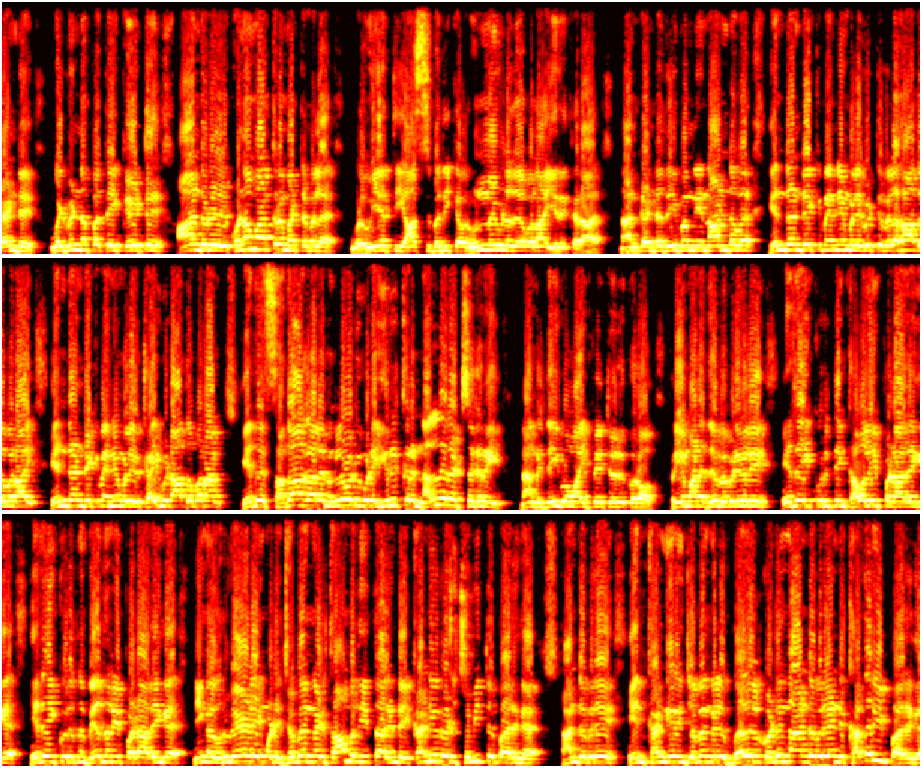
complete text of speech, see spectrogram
கண்டு உங்கள் விண்ணப்பத்தை கேட்டு ஆண்டவரை குணமாக்கிற மட்டுமல்ல உங்களை உயர்த்தி ஆசிர்வதிக்க அவர் உண்மையுள்ள தேவனாய் இருக்கிறார். நான் கண்ட தெய்வம் நீ ஆண்டவர். என்றென்றைக்கும் என்னை உங்களை விட்டு விலகாதவராய் என்றென்றைக்கும் என்னை உங்களை கைவிடாதவராய். எது சதாகாலம் எங்களோடு கூட இருக்க இருக்கிற நல்ல ரட்சகரை நாங்கள் தெய்வமாய் பெற்றிருக்கிறோம். பிரியமான தேவர்களே எதை குறித்தும் கவலைப்படாதீங்க. எதை குறித்தும் வேதனைப்படாதீங்க. நீங்கள் ஒருவேளை உங்களுடைய ஜபங்கள் தாமதித்தால் என்றை கண்ணீரோடு செபித்து பாருங்க. ஆண்டவரே என் கண்ணீரின் ஜெபங்களுக்கு பதில் கொடுங்க ஆண்டவரே என்று கதறி பாருங்க.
